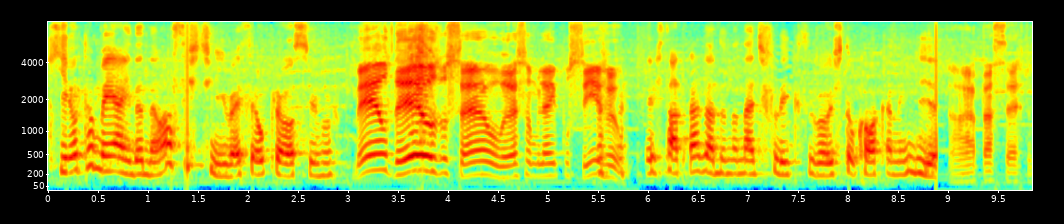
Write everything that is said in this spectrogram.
Que eu também ainda não assisti, vai ser o próximo. Meu Deus do céu, essa mulher é impossível. eu estou atrasada no Netflix, eu estou colocando em dia. Ah, tá certo.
